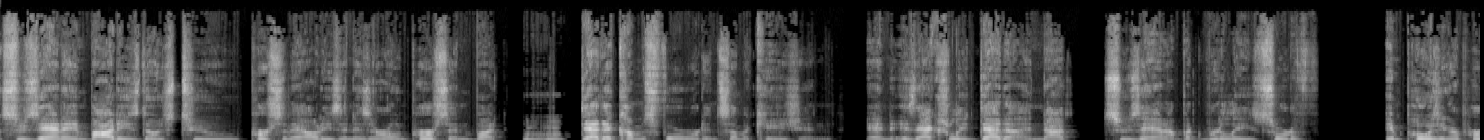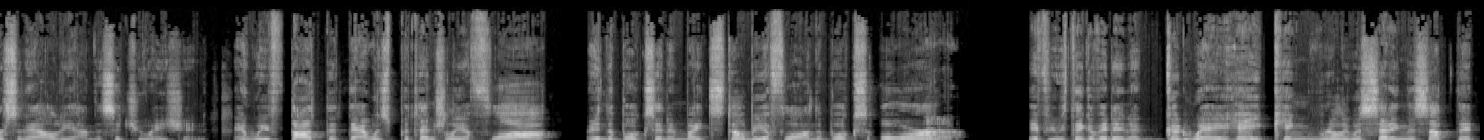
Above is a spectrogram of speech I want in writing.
Susanna embodies those two personalities and is her own person, but mm-hmm. Detta comes forward in some occasion and is actually Detta and not Susanna, but really sort of imposing her personality on the situation. And we've thought that that was potentially a flaw in the books, and it might still be a flaw in the books. Or yeah. if you think of it in a good way, hey, King really was setting this up that,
